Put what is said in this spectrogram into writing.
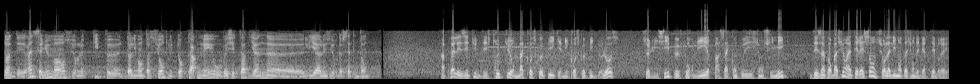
donne des renseignements sur le type d'alimentation plutôt carnée ou végétarienne liée à l'usure de cette dent. Après les études des structures macroscopiques et microscopiques de l'os, celui-ci peut fournir, par sa composition chimique, des informations intéressantes sur l'alimentation des vertébrés.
